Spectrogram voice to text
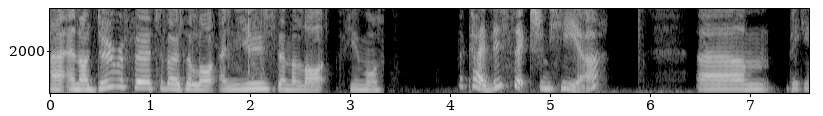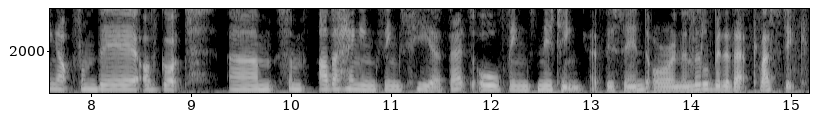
Uh, and I do refer to those a lot and use them a lot. A few more. Okay, this section here, um, picking up from there, I've got um, some other hanging things here. That's all things knitting at this end or in a little bit of that plastic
